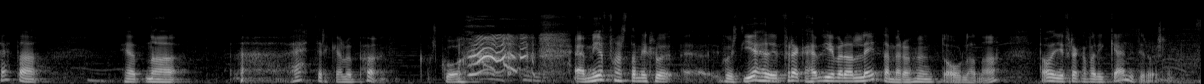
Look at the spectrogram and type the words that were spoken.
þetta hérna þetta er ekki alveg punk sko. En mér fannst það miklu veist, ég hefði freka, hefði ég verið að leita mér á hund og óla þarna, þá hefði ég freka fara í gæli til Rauðsland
